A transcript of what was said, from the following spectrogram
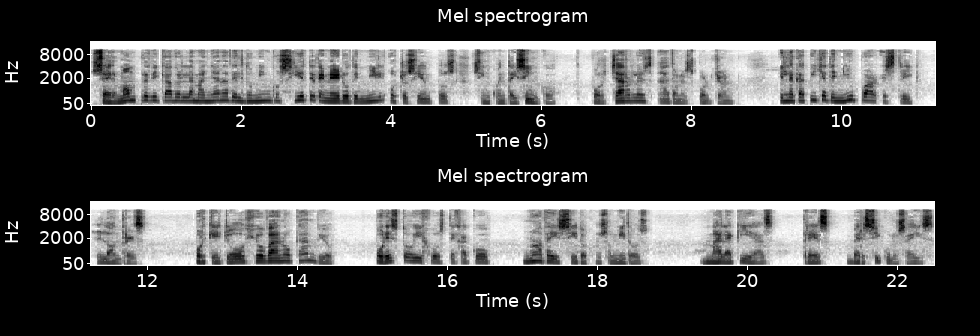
Sermón predicado en la mañana del domingo 7 de enero de 1855 por Charles Adams Spurgeon en la capilla de New Park Street, Londres. Porque yo Jehová no cambio, por esto hijos de Jacob no habéis sido consumidos. Malaquías 3, versículo 6.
